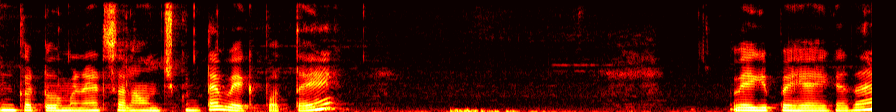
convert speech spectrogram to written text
ఇంకా టూ మినిట్స్ అలా ఉంచుకుంటే వేగిపోతాయి. వేగిపోయాయి కదా.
